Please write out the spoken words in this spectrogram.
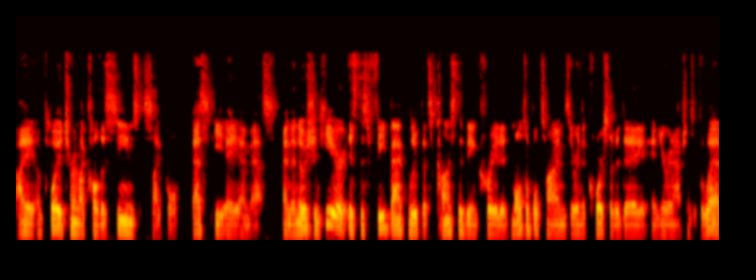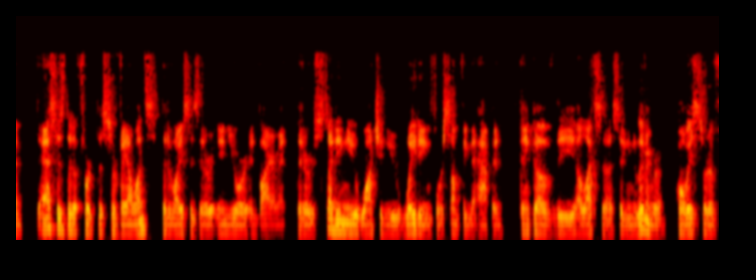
I employ a term I call the SEAMS cycle. S E A M S. And the notion here is this feedback loop that's constantly being created multiple times during the course of a day and your interactions with the web. The S is the, for the surveillance, the devices that are in your environment that are studying you, watching you, waiting for something to happen. Think of the Alexa sitting in your living room, always sort of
